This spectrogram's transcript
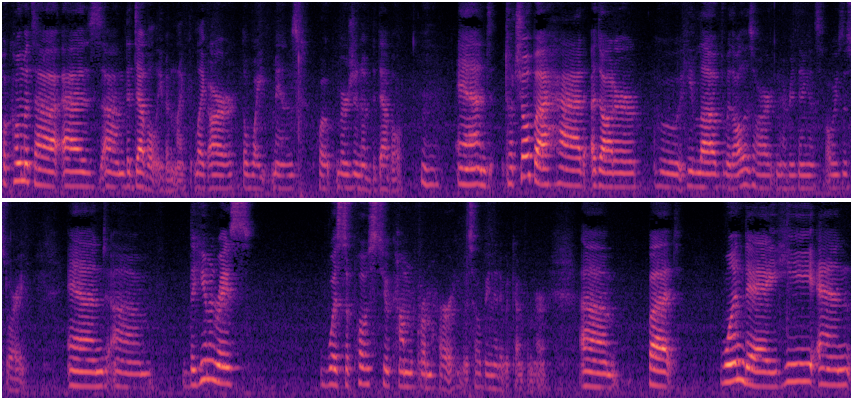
Hokomata as um, the devil, even like like our the white man's quote version of the devil. Mhm. And Tochopa had a daughter who he loved with all his heart and everything. Is always the story. And um, the human race was supposed to come from her. He was hoping that it would come from her. Um, but one day, he and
